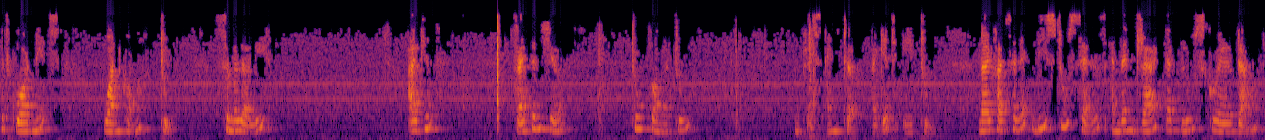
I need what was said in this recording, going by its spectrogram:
with coordinates 1 comma 2 similarly I can type in here 2 comma 2 and press enter. I get A2 now if I select these two cells and then drag that blue square down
